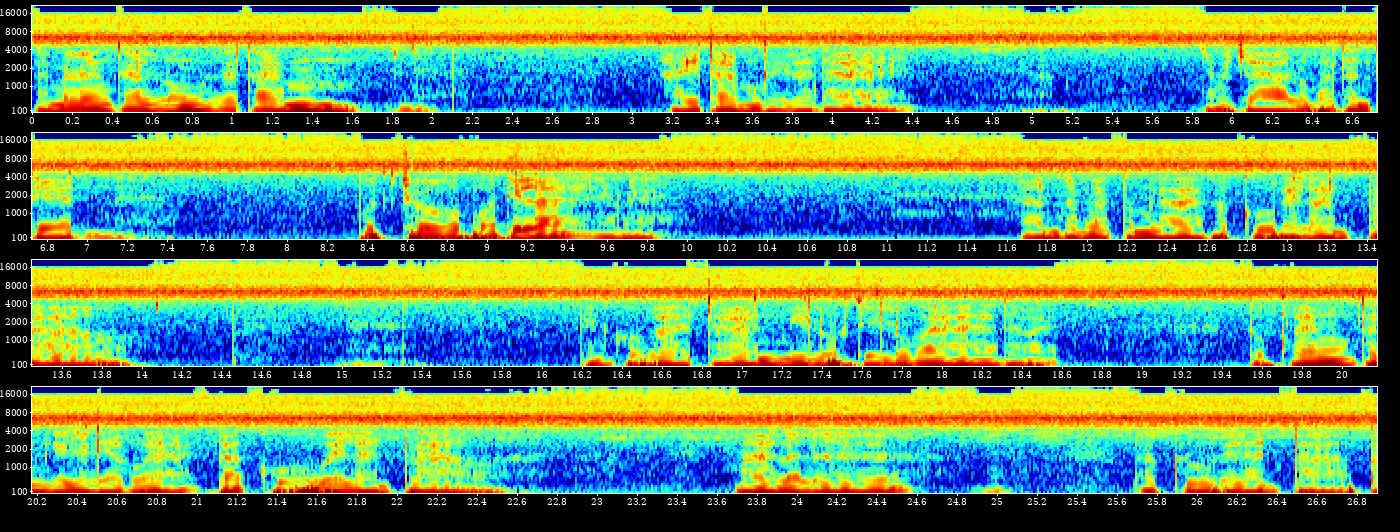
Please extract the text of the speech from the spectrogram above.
มันเป็นเรื่องการลงมือกระทำใครทำใครก็ได้อย่างเจ้าหลวงพ่อทันเทศปุจโฉโพธิละใช่ไหมอ่านตำรับตำราพระครูไปลานเปล่า เป็นครูบาอาจารย์มีลูกศิษย์ลูกหาแต่ว่าทุกครั้งท่านก็จะเรียกว่า พระครูไวลานเปล่า มาแล้วเหรอพระครูไวลานเปล่า ไป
